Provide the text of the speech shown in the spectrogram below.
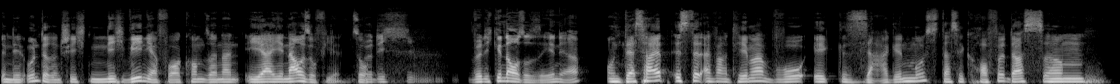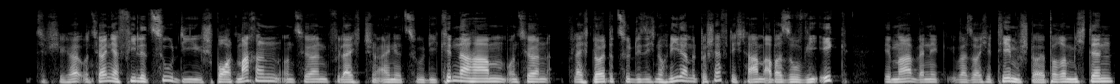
in den unteren Schichten nicht weniger vorkommt, sondern eher genauso viel. So. Würde ich, würde ich genauso sehen, ja. Und deshalb ist das einfach ein Thema, wo ich sagen muss, dass ich hoffe, dass ähm, uns hören ja viele zu, die Sport machen, uns hören vielleicht schon einige zu, die Kinder haben, uns hören vielleicht Leute zu, die sich noch nie damit beschäftigt haben, aber so wie ich immer, wenn ich über solche Themen stolpere, mich denn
